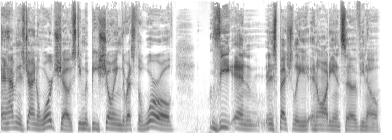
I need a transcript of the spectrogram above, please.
and having this giant award show, Steam would be showing the rest of the world V and especially an audience of, you know,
